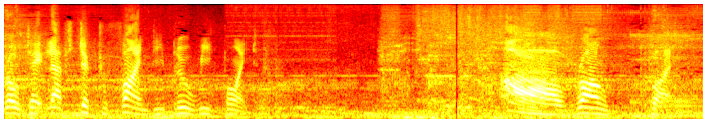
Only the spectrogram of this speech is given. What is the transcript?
rotate left stick to find the blue weak point. Oh, wrong button.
